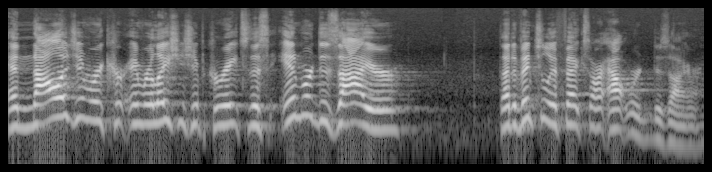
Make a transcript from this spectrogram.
And knowledge and, rec- and relationship creates this inward desire that eventually affects our outward desire.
